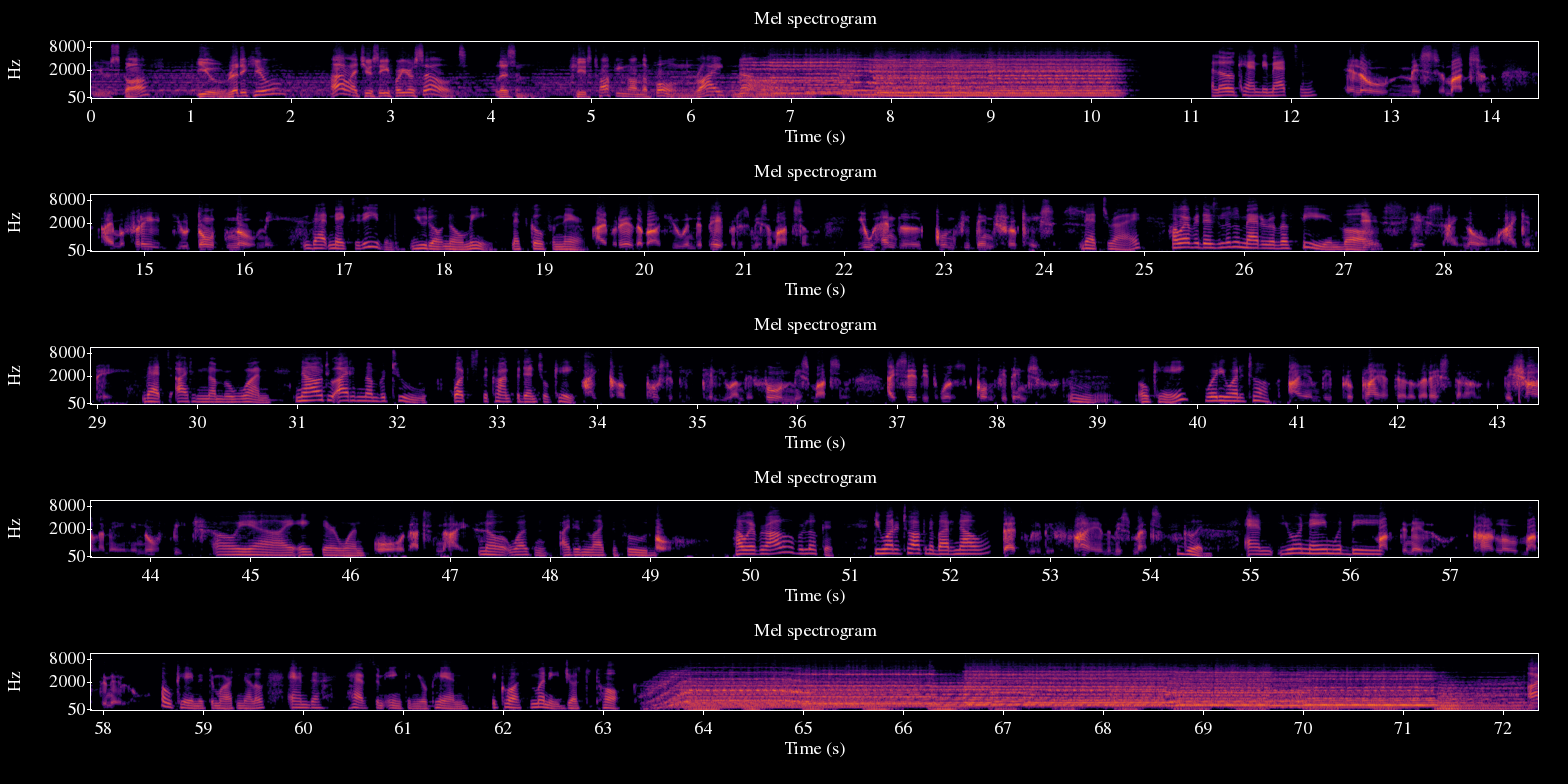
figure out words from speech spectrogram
You scoff? You ridicule? I'll let you see for yourselves. Listen, she's talking on the phone right now. Hello, Candy Matson. Hello, Miss Matson. I'm afraid you don't know me. That makes it even. You don't know me. Let's go from there. I've read about you in the papers, Miss Matson. You handle confidential cases. That's right. However, there's a little matter of a fee involved. Yes, yes, I know. I can pay. That's item number one. Now to item number two. What's the confidential case? I can't possibly tell you on the phone, Miss Matson. I said it was confidential. Hmm. Okay. Where do you want to talk? I am the proprietor of a restaurant, the Charlemagne in North Beach. Oh, yeah. I ate there once. Oh, that's nice. No, it wasn't. I didn't like the food. Oh. However, I'll overlook it. Do you want to talk in about an hour? That will be fine, Miss Matson. Good. And your name would be? Martinello. Carlo Martinello. Okay, Mr. Martinello. And uh, have some ink in your pen. It costs money just to talk.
